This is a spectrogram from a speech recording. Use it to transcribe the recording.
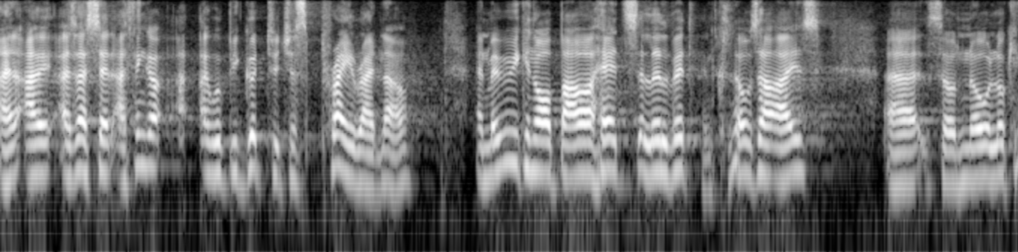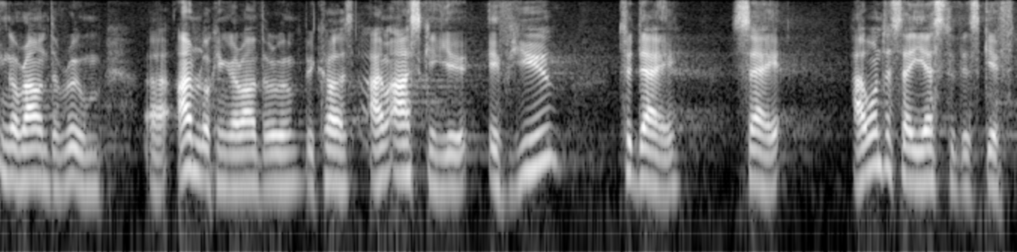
And I, as I said, I think I, I would be good to just pray right now. And maybe we can all bow our heads a little bit and close our eyes. Uh, so, no looking around the room. Uh, I'm looking around the room because I'm asking you if you today say, I want to say yes to this gift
